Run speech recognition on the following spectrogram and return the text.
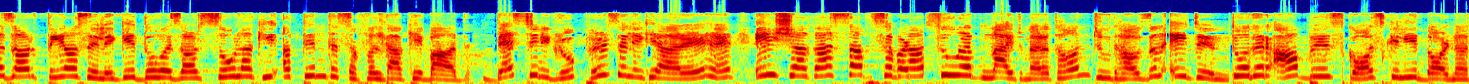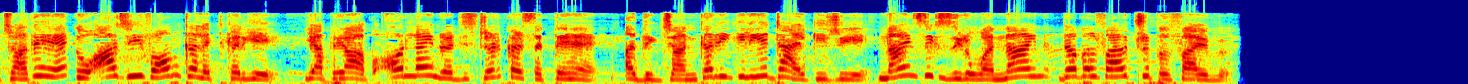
2013 से लेके 2016 की अत्यंत सफलता के बाद डेस्टिनी ग्रुप फिर से लेके आ रहे हैं एशिया का सबसे बड़ा सूरत नाइट मैराथन 2018 तो अगर आप भी इस कॉज के लिए दौड़ना चाहते हैं तो आज ही फॉर्म कलेक्ट करिए या फिर आप ऑनलाइन रजिस्टर कर सकते हैं। अधिक जानकारी के लिए डायल कीजिए nine six zero one nine double five triple five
